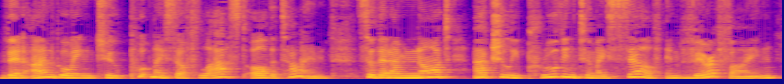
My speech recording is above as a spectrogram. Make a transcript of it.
then I'm going to put myself last all the time so that I'm not actually proving to myself and verifying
